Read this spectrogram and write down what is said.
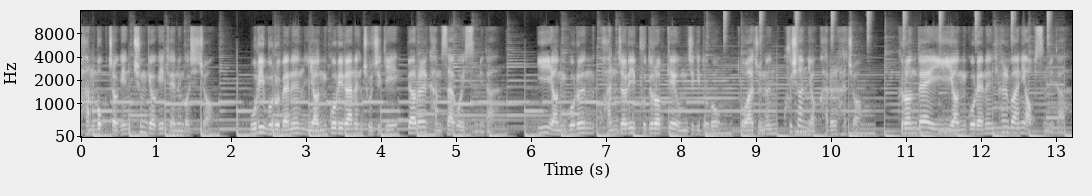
반복적인 충격이 되는 것이죠. 우리 무릎에는 연골이라는 조직이 뼈를 감싸고 있습니다. 이 연골은 관절이 부드럽게 움직이도록 도와주는 쿠션 역할을 하죠. 그런데 이 연골에는 혈관이 없습니다.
